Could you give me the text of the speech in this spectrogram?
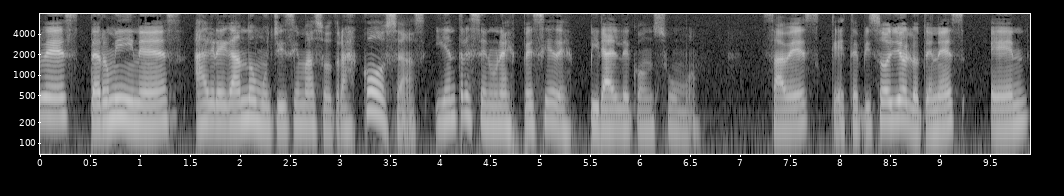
vez termines agregando muchísimas otras cosas y entres en una especie de espiral de consumo. Sabes que este episodio lo tenés en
